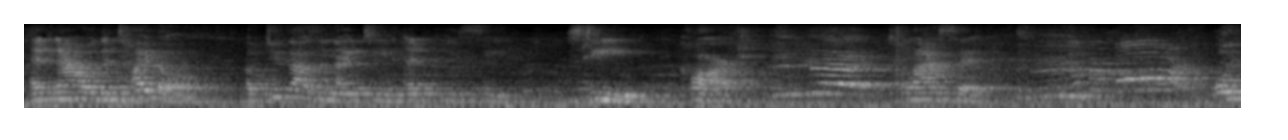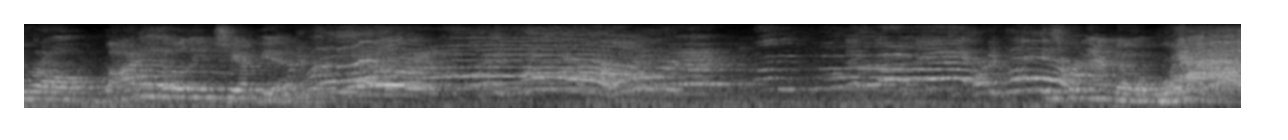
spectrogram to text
and now the title of 2019 NPC Steve Karr Classic overall bodybuilding champion. is Fernando Bueno.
